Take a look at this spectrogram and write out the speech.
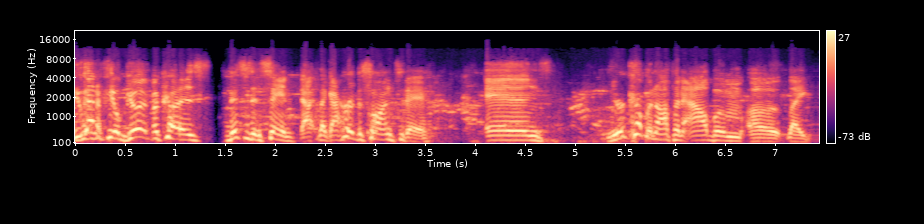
You got to feel good because this is insane. I- Like I heard the song today, and you're coming off an album of like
